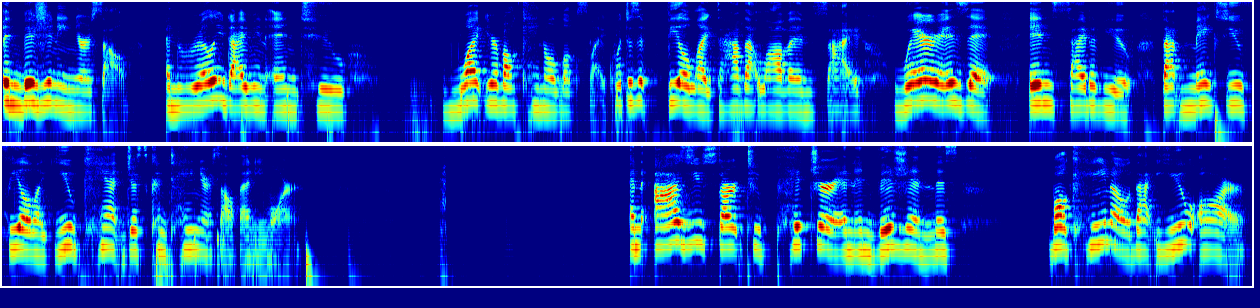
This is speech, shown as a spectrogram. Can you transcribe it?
envisioning yourself and really diving into what your volcano looks like. What does it feel like to have that lava inside? Where is it inside of you that makes you feel like you can't just contain yourself anymore? And as you start to picture and envision this volcano that you are,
